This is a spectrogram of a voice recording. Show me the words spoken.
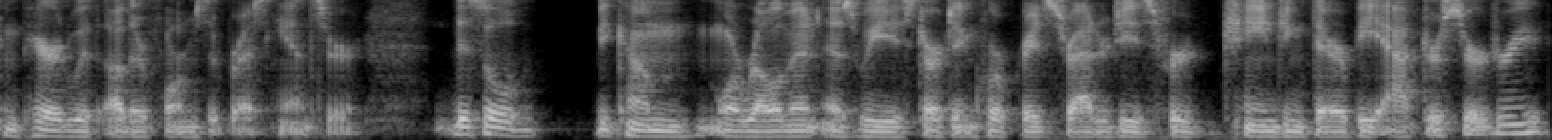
compared with other forms of breast cancer. This will become more relevant as we start to incorporate strategies for changing therapy after surgery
